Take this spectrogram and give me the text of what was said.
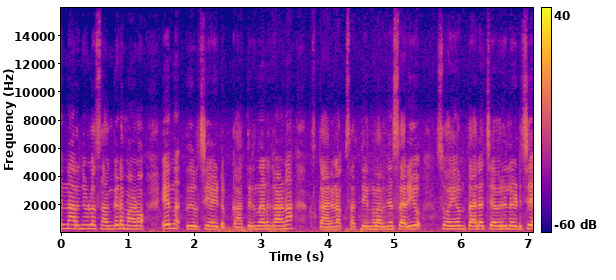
എന്നറിഞ്ഞുള്ള സങ്കടമാണോ? എന്ന് തീർച്ചയായിട്ടും കാത്തിരുന്നാണ് കാണുക. കാരണം സത്യങ്ങളറിഞ്ഞ സരയു സ്വയം തല ചവരിലടിച്ച്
